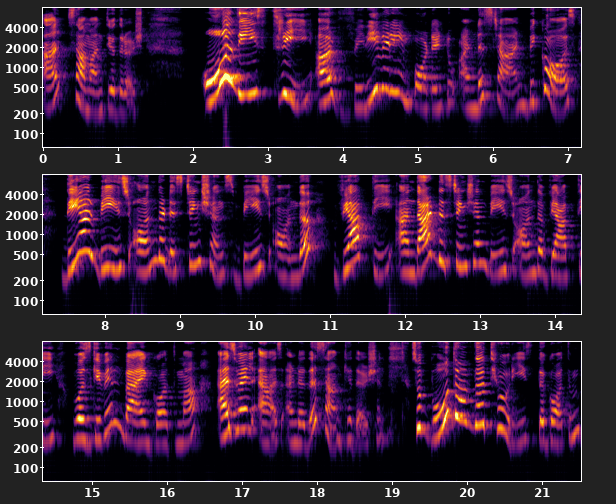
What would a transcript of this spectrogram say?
and Samantyodrash all these three are very very important to understand because they are based on the distinctions based on the Vyapti and that distinction based on the Vyapti was given by Gautama as well as under the Sankhya Darshan. So both of the theories, the Gautam,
